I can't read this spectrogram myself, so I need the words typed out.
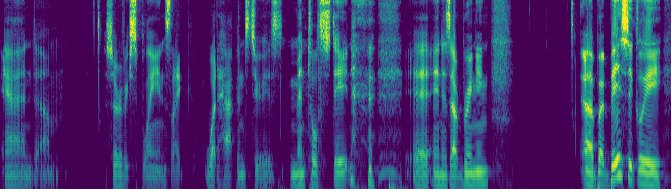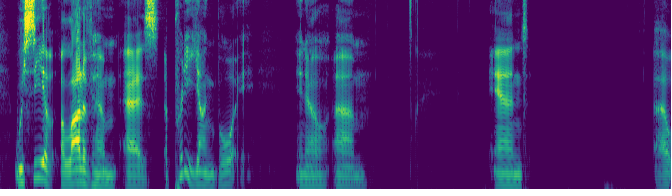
and um, sort of explains like what happens to his mental state in his upbringing. Uh, but basically, we see a, a lot of him as a pretty young boy, you know. Um, and uh,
